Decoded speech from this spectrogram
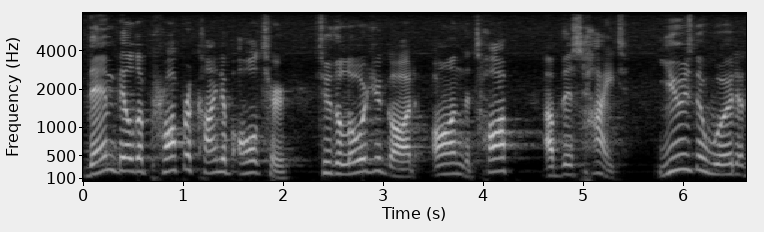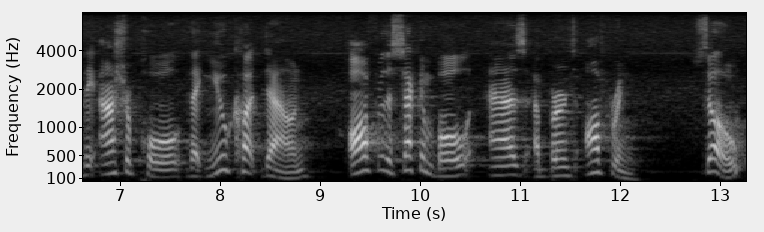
Then build a proper kind of altar to the Lord your God on the top of this height. Use the wood of the Asherah pole that you cut down. Offer the second bull as a burnt offering. So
